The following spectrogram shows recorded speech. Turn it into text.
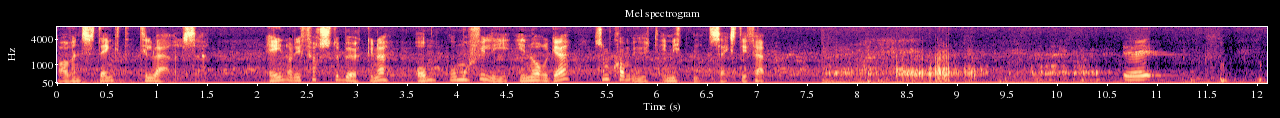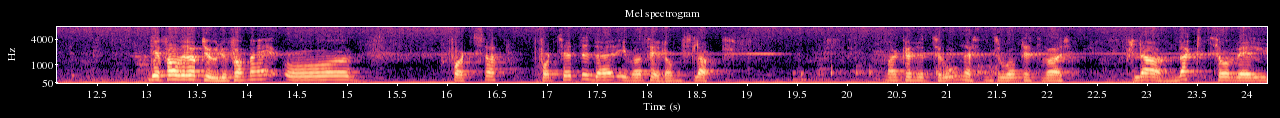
av en stengt tilværelse. En av de første bøkene om homofili i Norge, som kom ut i 1965. Eh, det faller naturlig for meg å fortsatt, fortsette der Ivar Selom slapp. Man kunne tro, nesten tro at dette var planlagt, så vel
